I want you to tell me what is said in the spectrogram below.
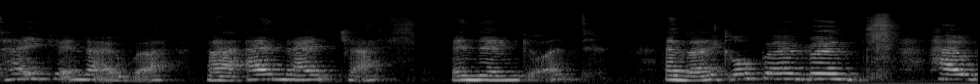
taking over the NHS in England and the government's health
